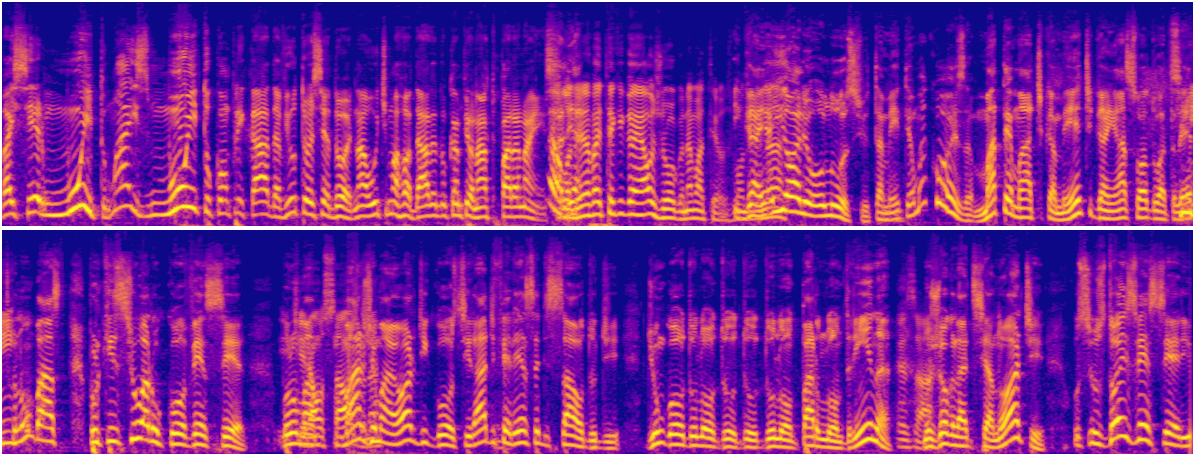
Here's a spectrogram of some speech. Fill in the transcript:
vai ser muito, mas muito complicada, viu, torcedor? Na última rodada do Campeonato Paranaense. É, o Londrina vai ter que ganhar o jogo, né, Matheus? E, ganha... e olha, o Lúcio, também tem uma coisa. Matematicamente, ganhar só do Atlético Sim. não basta. Porque se o Arucô vencer por uma saldo, margem né? maior de gols, tirar a diferença de saldo de, de um gol do, do, do, do para o Londrina, Exato. no jogo lá de Cianorte, os, os dois vencerem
